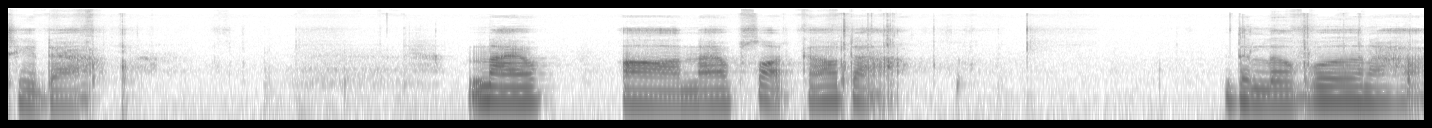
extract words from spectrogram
ถือดาบ นายอ่นายอบสอนเก้าดาบ The Lover นะคะ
